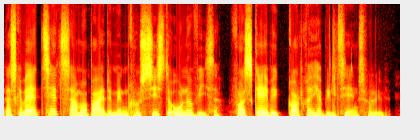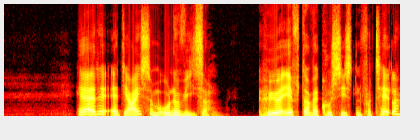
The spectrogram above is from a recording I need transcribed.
Der skal være et tæt samarbejde mellem kursist og underviser for at skabe et godt rehabiliteringsforløb. Her er det, at jeg som underviser hører efter, hvad kursisten fortæller,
